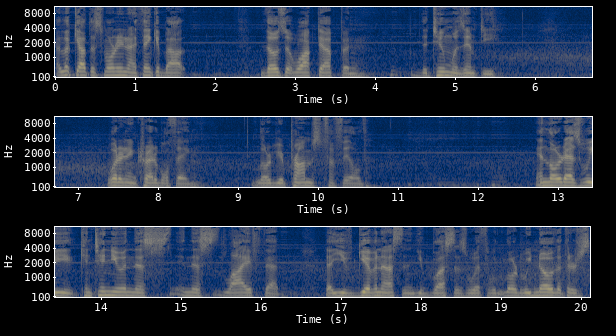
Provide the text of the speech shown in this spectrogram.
I look out this morning and I think about those that walked up and the tomb was empty. What an incredible thing. Lord, your promise fulfilled. And Lord, as we continue in this in this life that that you've given us and you've blessed us with, Lord, we know that there's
